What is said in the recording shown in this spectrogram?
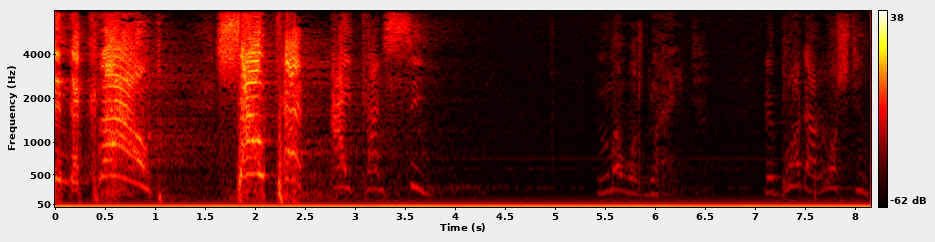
in the crowd shouted, I can see. The woman was blind. The brother rushed him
